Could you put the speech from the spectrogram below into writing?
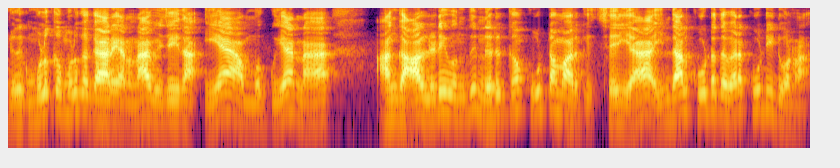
இதுக்கு முழுக்க முழுக்க காரணம்னா விஜய் தான். ஏன் அவங்க- ஏன்னா அங்கே ஆல்ரெடி வந்து நெருக்கம் கூட்டமாக இருக்குது சரியா? இந்த ஆள் கூட்டத்தை வேற கூட்டிகிட்டு வர்றான்.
